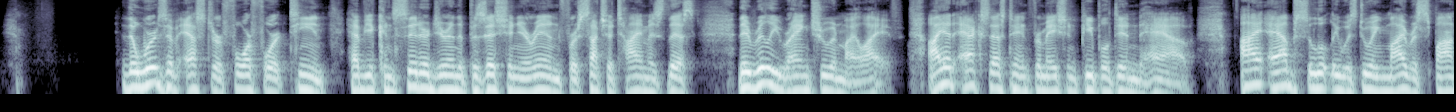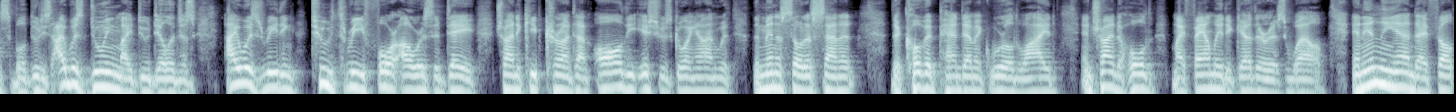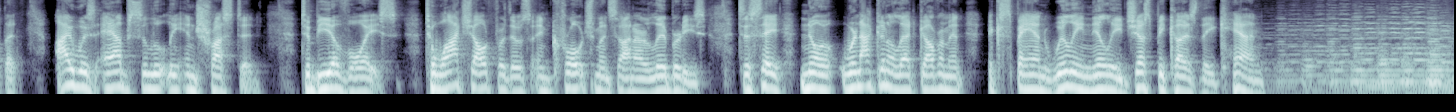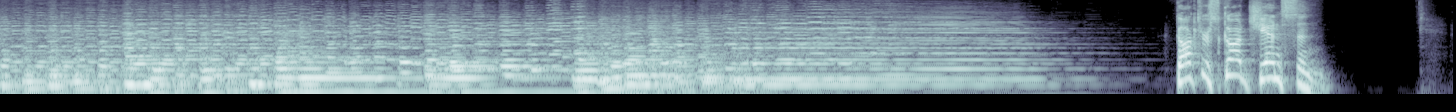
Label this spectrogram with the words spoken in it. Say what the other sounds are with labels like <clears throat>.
the words of Esther 4:14, have you considered you're in the position you're in for such a time as this? They really rang true in my life. I had access to information people didn't have. I absolutely was doing my responsible duties. I was doing my due diligence. I was reading two, three, four hours a day, trying to keep current on all the issues going on with the Minnesota Senate, the COVID pandemic worldwide, and trying to hold my family together as well. And in the end, I felt that I was absolutely entrusted to be a voice, to watch out for those encroachments on our liberties, to say, no, we're not going to let government expand willy nilly just because they can. Dr. Scott Jensen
